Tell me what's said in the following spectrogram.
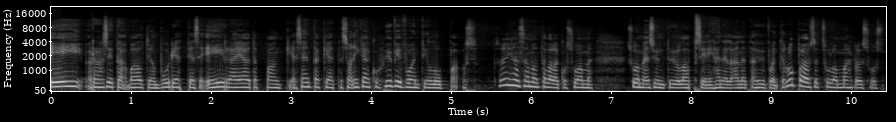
ei rasita valtion budjettia, se ei räjäytä pankkia sen takia, että se on ikään kuin hyvinvointilupaus. Se on ihan samalla tavalla kuin Suome, Suomeen syntyy lapsi, niin hänelle annetaan hyvinvointilupaus, että sulla on mahdollisuus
